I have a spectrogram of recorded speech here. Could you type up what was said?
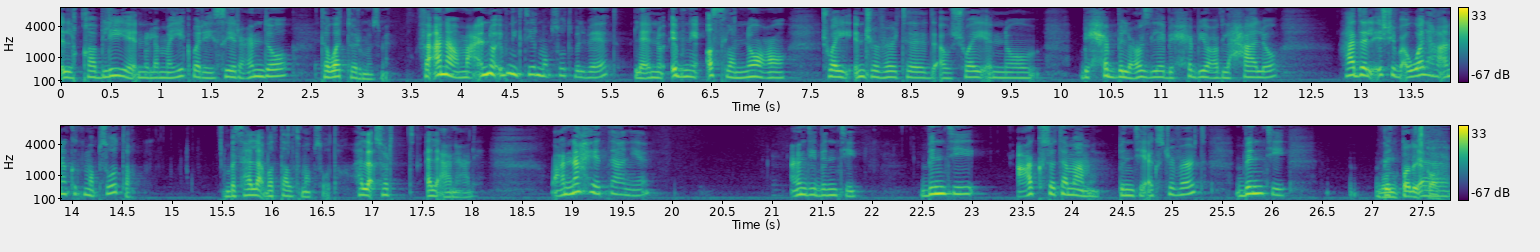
القابلية إنه لما يكبر يصير عنده توتر مزمن. فأنا مع إنه ابني كتير مبسوط بالبيت لأنه ابني أصلا نوعه شوي introverted أو شوي إنه بيحب العزلة بيحب يقعد لحاله. هذا الإشي بأولها أنا كنت مبسوطة. بس هلأ بطلت مبسوطة. هلأ صرت قلقانة عليه. وعلى الناحية الثانية عندي بنتي. بنتي عكسه تماما. بنتي اكستروفرت بنتي بت- منطلقة.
